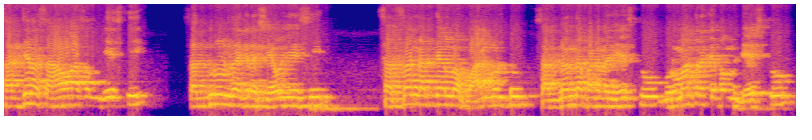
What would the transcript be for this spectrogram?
సజ్జన సహవాసం చేసి సద్గురువుల దగ్గర సేవ చేసి సత్సంగత్యాల్లో పాల్గొంటూ సద్గ్రంథ పఠన చేస్తూ గురుమంత్ర జపం చేస్తూ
